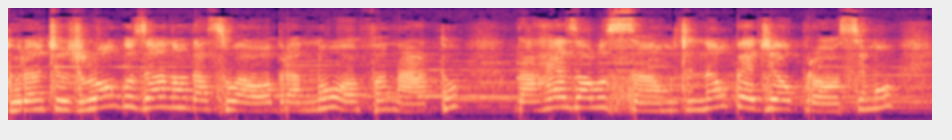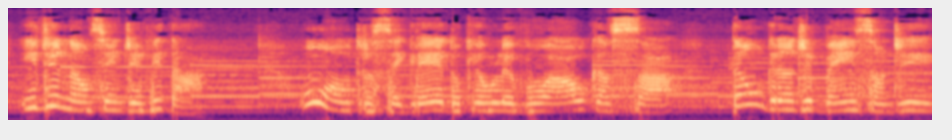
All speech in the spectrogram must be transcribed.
durante os longos anos da sua obra no orfanato, da resolução de não pedir ao próximo e de não se endividar. Um outro segredo que o levou a alcançar tão grande bênção de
